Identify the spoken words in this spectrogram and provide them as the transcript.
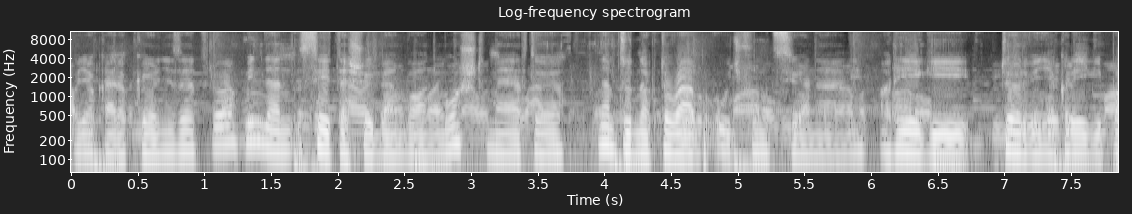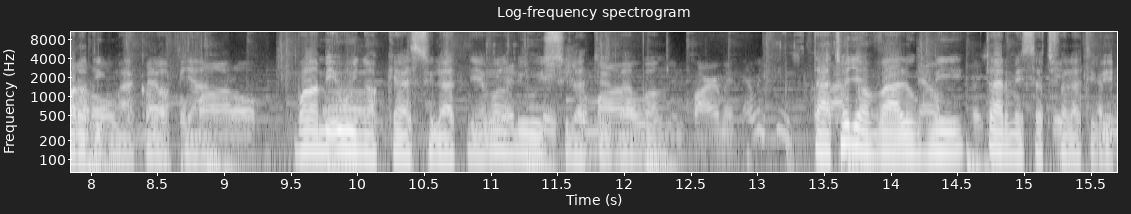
vagy akár a környezetről. Minden szétesőben van most, mert nem tudnak tovább úgy funkcionálni a régi törvények, a régi paradigmák alapján. Valami újnak kell születnie, valami új születőben van. Tehát hogyan válunk mi természetfeletivé?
